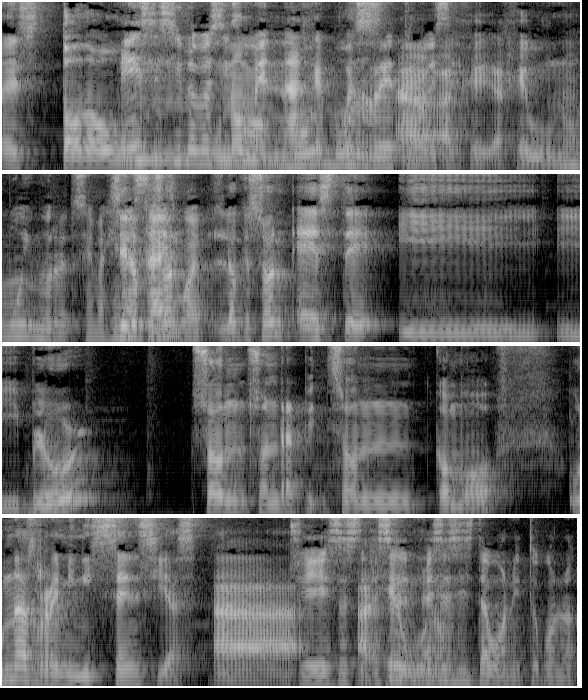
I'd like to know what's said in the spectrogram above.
es todo un, Ese sí lo veo así un como homenaje muy- muy pues, retro a, ese. a G, a G1. Muy, muy reto. Se imagina Sí, lo que, son, lo que son este y, y Blur son, son, son como unas reminiscencias a, Sí, ese, es- a ese- G1. ese sí está bonito. Bueno,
